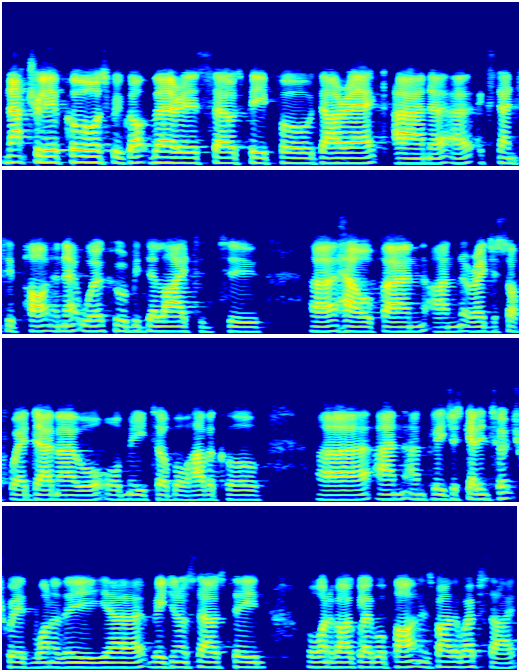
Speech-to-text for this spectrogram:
Naturally, of course, we've got various salespeople, direct and an extensive partner network who will be delighted to uh, help and, and arrange a software demo or, or meet up or have a call. Uh, and, and please just get in touch with one of the uh, regional sales team or one of our global partners via the website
